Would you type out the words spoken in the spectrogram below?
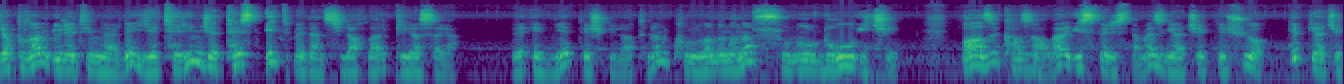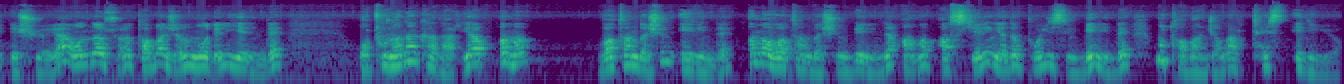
yapılan üretimlerde yeterince test etmeden silahlar piyasaya ve emniyet teşkilatının kullanımına sunulduğu için bazı kazalar ister istemez gerçekleşiyor. Hep gerçekleşiyor ya. Ondan sonra tabancanın modeli yerinde oturana kadar yap ama vatandaşın evinde ama vatandaşın belinde ama askerin ya da polisin belinde bu tabancalar test ediliyor.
